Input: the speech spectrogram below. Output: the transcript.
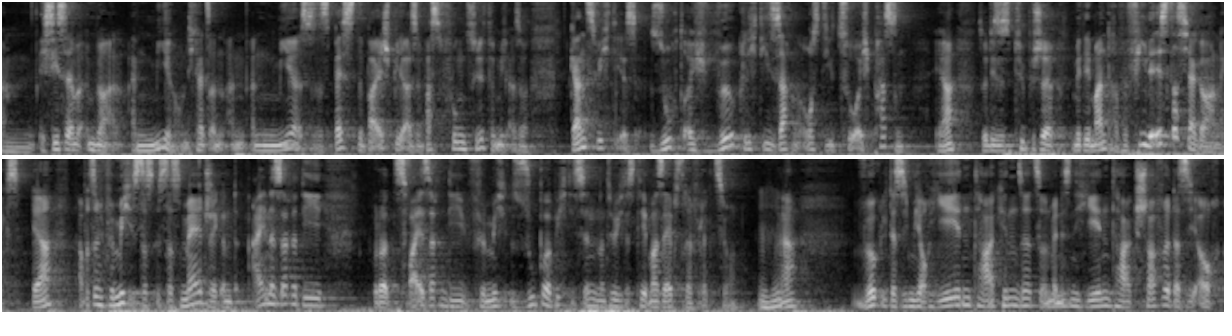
Ähm, ich sehe es ja immer an, an, mir und ich kann es an, an, an mir, es ist das beste Beispiel, also was funktioniert für mich. Also ganz wichtig ist, sucht euch wirklich die Sachen aus, die zu euch passen. Ja, so dieses typische mit dem Mantra. Für viele ist das ja gar nichts. Ja, aber zum Beispiel für mich ist das, ist das Magic. Und eine Sache, die, oder zwei Sachen, die für mich super wichtig sind, natürlich das Thema Selbstreflexion. Mhm. Ja, wirklich, dass ich mich auch jeden Tag hinsetze und wenn ich es nicht jeden Tag schaffe, dass ich auch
